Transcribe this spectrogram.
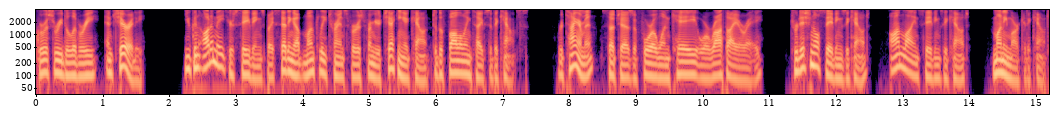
grocery delivery, and charity. You can automate your savings by setting up monthly transfers from your checking account to the following types of accounts retirement, such as a 401k or Roth IRA, traditional savings account, online savings account, money market account.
